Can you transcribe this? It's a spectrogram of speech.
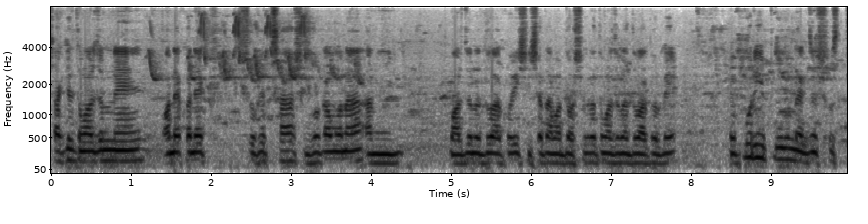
শাকিল, তোমার জন্য অনেক অনেক শুভেচ্ছা, শুভকামনা। আমি তোমার জন্য দোয়া করি। সেই সাথে আমার দর্শকরা তোমার জন্য দোয়া করবে। পরিপূর্ণ একজন সুস্থ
